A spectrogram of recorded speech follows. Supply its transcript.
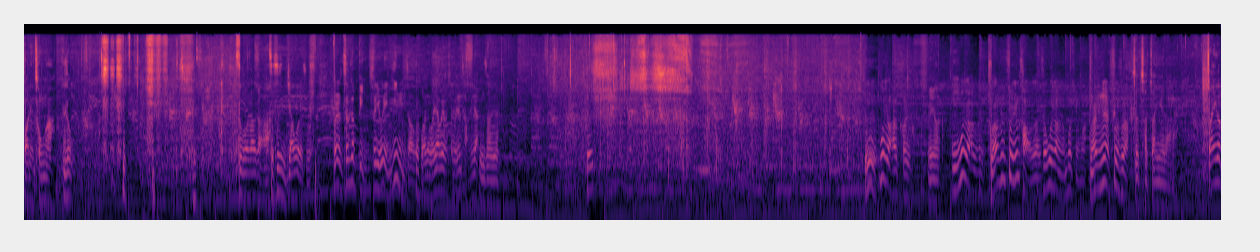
包点葱啊，肉。淄博烧烤啊，这是你教我的是吧？不是这个饼是有点硬，你知道吧？我我要不要我先尝一下？你尝一下。嗯，味道还可以，没有，嗯，味道还可以，主要是自己烤的，这味道能不行吗？来，你也试试，这才专业的啊。专业个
